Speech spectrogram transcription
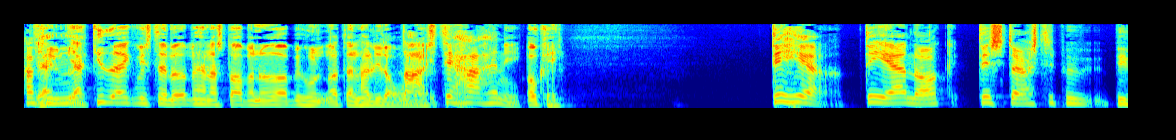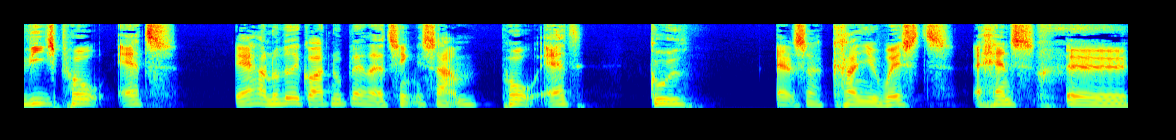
har Jeg, filmet... jeg gider ikke, hvis det er noget med, han har stoppet noget op i hunden, og den har lidt Nej, overlast. det har han ikke. Okay. Det her, det er nok det største be- bevis på, at... Ja, og nu ved jeg godt, nu blander jeg tingene sammen. På, at Gud, altså Kanye West, at hans, øh,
